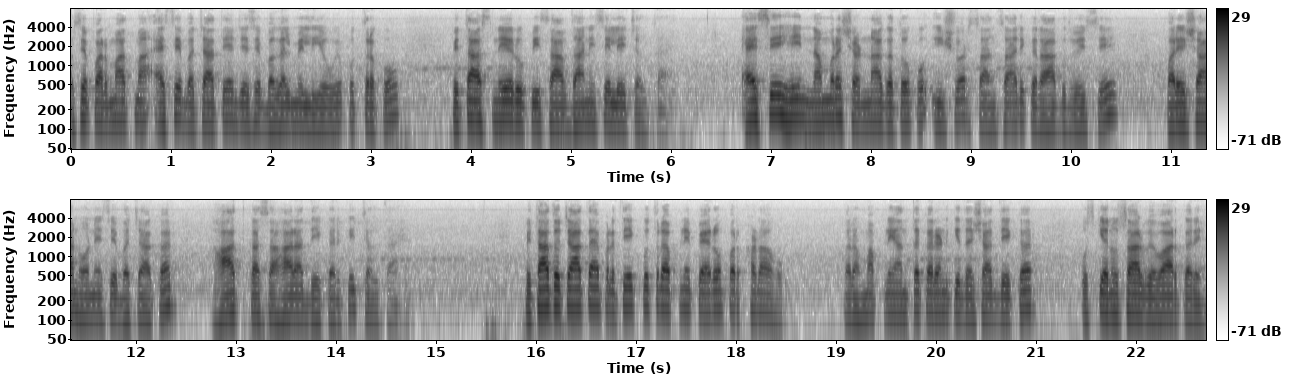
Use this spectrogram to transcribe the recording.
उसे परमात्मा ऐसे बचाते हैं जैसे बगल में लिए हुए पुत्र को पिता स्नेह रूपी सावधानी से ले चलता है। ऐसे ही नम्र शरणागतों को ईश्वर सांसारिक राग द्वेष से परेशान होने से बचाकर हाथ का सहारा दे करके चलता है। पिता तो चाहता है प्रत्येक पुत्र अपने पैरों पर खड़ा हो, पर हम अपने अंतकरण की दशा देकर उसके अनुसार व्यवहार करें।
